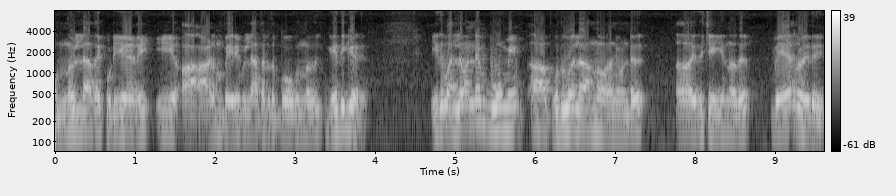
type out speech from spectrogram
ഒന്നുമില്ലാതെ കുടിയേറി ഈ ആളും പേരുമില്ലാത്തടത്ത് പോകുന്നത് ഗതികേട്. ഇത് വല്ലവന്റെ ഭൂമിയും ആ, പുതുവല എന്ന് പറഞ്ഞുകൊണ്ട് ഇത് ചെയ്യുന്നത് വേറൊരു ഇത്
